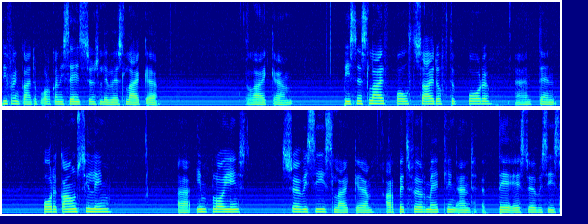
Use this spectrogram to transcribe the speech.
different kind of organizations levels like uh, like um, business life, both side of the border, and then border counseling, uh, employees services like um, Arbetsförmedling and TE services,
